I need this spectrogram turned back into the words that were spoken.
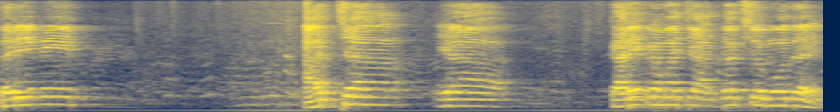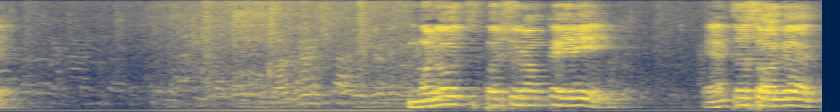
तरी मी आजच्या या कार्यक्रमाचे अध्यक्ष महोदय मनोज परशुराम खैरे यांचं स्वागत.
